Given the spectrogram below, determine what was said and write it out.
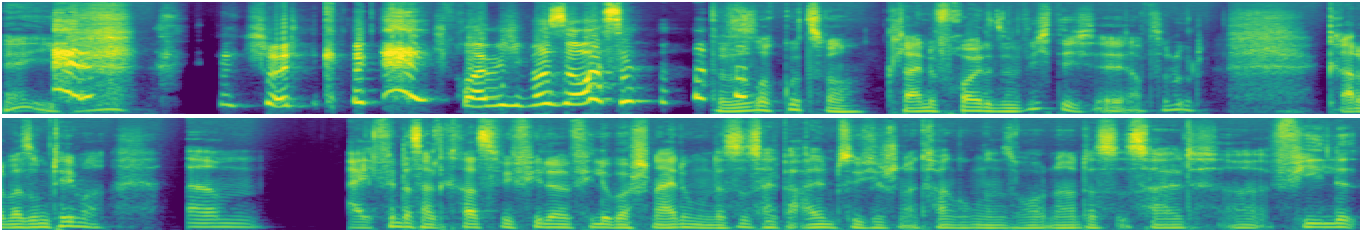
hey. Entschuldigung, ich freue mich über Soße. Das ist auch gut so. Kleine Freude sind wichtig, ey, absolut. Gerade bei so einem Thema. Ähm, ich finde das halt krass, wie viele, viele Überschneidungen, das ist halt bei allen psychischen Erkrankungen so, ne? Das ist halt, äh, viele,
